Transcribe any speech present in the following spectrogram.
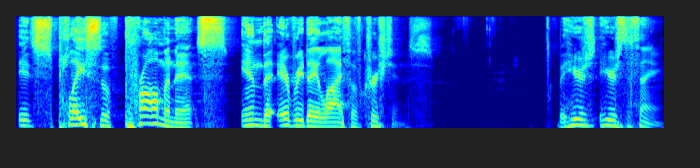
its place of prominence in the everyday life of Christians. But here's, here's the thing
